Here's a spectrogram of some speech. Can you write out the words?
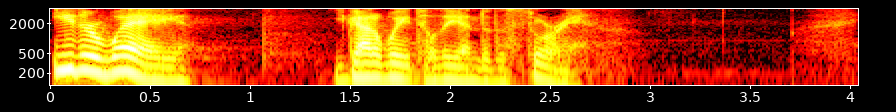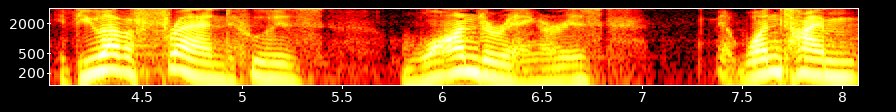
Either way, you got to wait till the end of the story. If you have a friend who is wandering or is at one time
